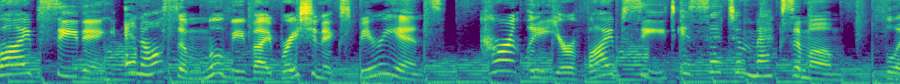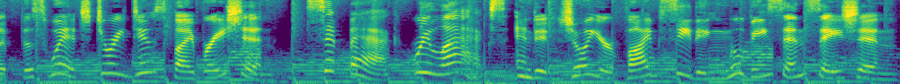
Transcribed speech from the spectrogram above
Vibe seating, an awesome movie vibration experience. Currently, your Vibe seat is set to maximum. Flip the switch to reduce vibration. Sit back, relax, and enjoy your Vibe seating movie sensation.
